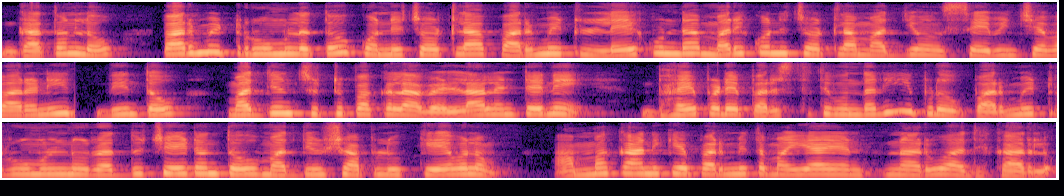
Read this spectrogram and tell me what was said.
గతంలో పర్మిట్ రూములతో కొన్ని చోట్ల పర్మిట్లు లేకుండా మరికొన్ని చోట్ల మద్యం సేవించేవారని దీంతో మద్యం చుట్టుపక్కల వెళ్ళాలంటేనే భయపడే పరిస్థితి ఉందని ఇప్పుడు పర్మిట్ రూములను రద్దు చేయడంతో మద్యం షాపులు కేవలం అమ్మకానికే పరిమితమయ్యాయంటున్నారు అధికారులు.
